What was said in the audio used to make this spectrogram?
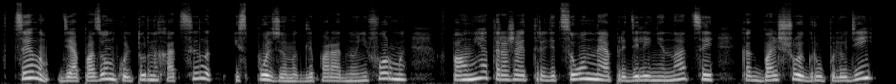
В целом, диапазон культурных отсылок, используемых для парадной униформы, вполне отражает традиционное определение нации как большой группы людей,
